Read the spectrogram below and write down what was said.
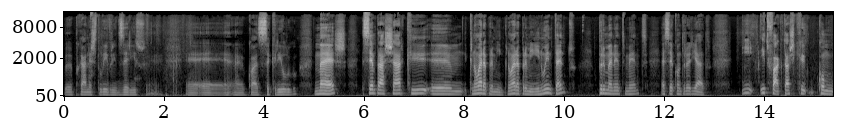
eh, pegar neste livro e dizer isso, é, é, é, é quase sacrílego, mas sempre a achar que, eh, que não era para mim, que não era para mim, e no entanto, permanentemente a ser contrariado. E, e de facto, acho que como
